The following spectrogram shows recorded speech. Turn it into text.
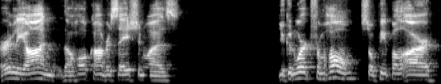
early on, the whole conversation was you can work from home, so people are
